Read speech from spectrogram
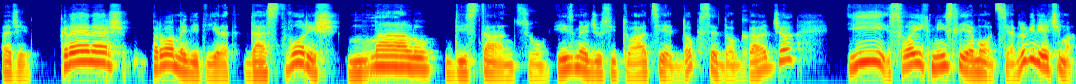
Znači, kreneš prvo meditirati, da stvoriš malu distancu između situacije dok se događa i svojih misli i emocija. Drugim riječima,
